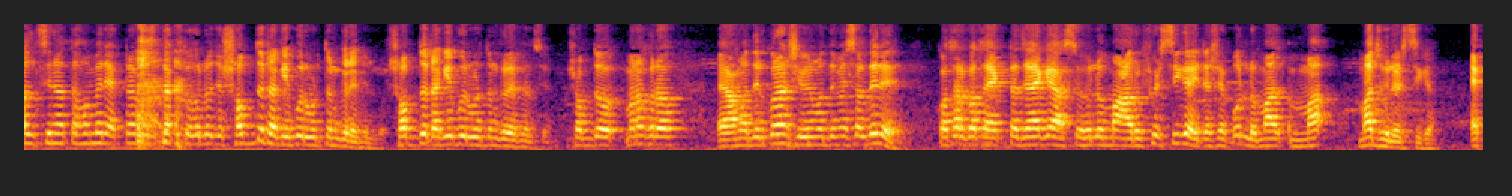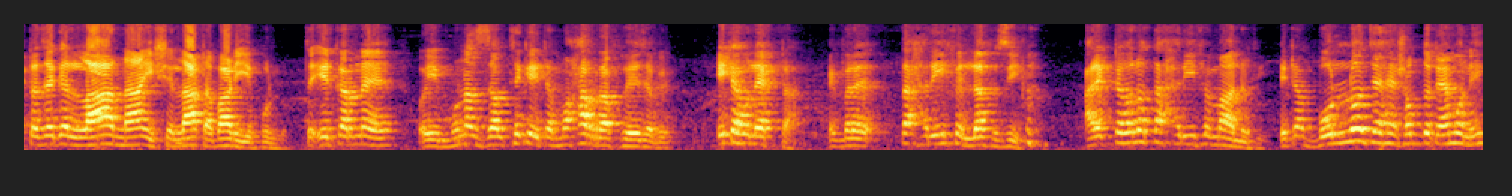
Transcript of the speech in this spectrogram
আলসিনা তাহমের একটা মিস্তাক্ত হলো যে শব্দটাকে পরিবর্তন করে ফেলল, শব্দটাকে পরিবর্তন করে ফেলছে। শব্দ, মনে করো আমাদের কোরআন শিবের মধ্যে দিলে, কথার কথা একটা জায়গায় আছে হলো মা আরুফের সিগা, এটা সে পড়ল মাঝুলের সিগা। একটা জায়গায় লা নাই, সে লাটা বাড়িয়ে পড়ল। তো এর কারণে ওই মোনাজ্জাল থেকে এটা মহার্রাফ হয়ে যাবে। এটা হলো একটা, একবারে তাহরিফে লফজি। আরেকটা হলো তাহরিফে মানবী এটা বলল যে হ্যাঁ শব্দটা এমনই,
